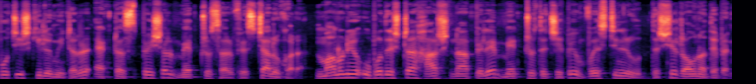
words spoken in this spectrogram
পঁচিশ কিলোমিটারের একটা স্পেশাল মেট্রো সার্ভিস চালু করা। মাননীয় উপদেষ্টা হাঁস না পেলে মেট্রোতে চেপে ওয়েস্টিনের উদ্দেশ্যে রওনা দেবেন।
